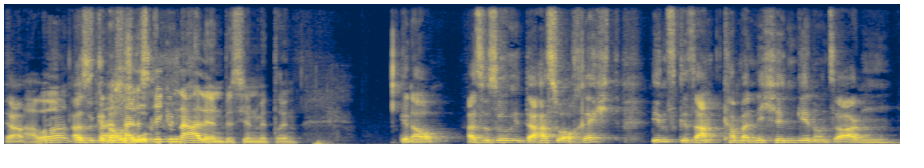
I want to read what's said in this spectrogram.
ja. Aber also genau da ist halt so. das Regionale ein bisschen mit drin. Genau. Also so, da hast du auch recht. Insgesamt kann man nicht hingehen und sagen,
